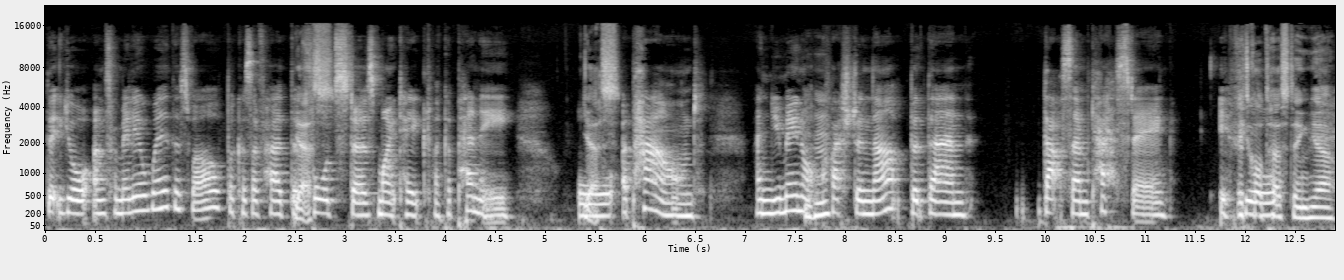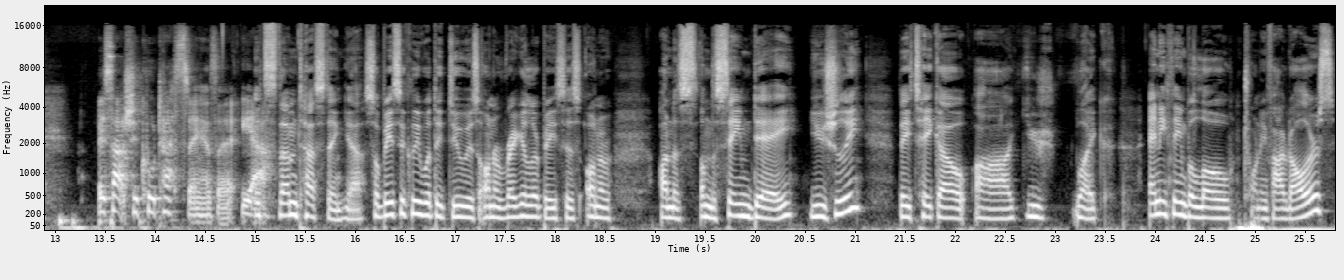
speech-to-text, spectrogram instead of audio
that you're unfamiliar with as well, because I've heard that Yes. fraudsters might take like a penny or Yes. a pound, and you may not Mm-hmm. question that, but then that's them testing. If It's you're, called testing, yeah. It's actually called testing, is it? Yeah. It's them testing, yeah. So basically, what they do is on a regular basis, on a on a on the same day, usually they take out uh you like anything below twenty five dollars,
